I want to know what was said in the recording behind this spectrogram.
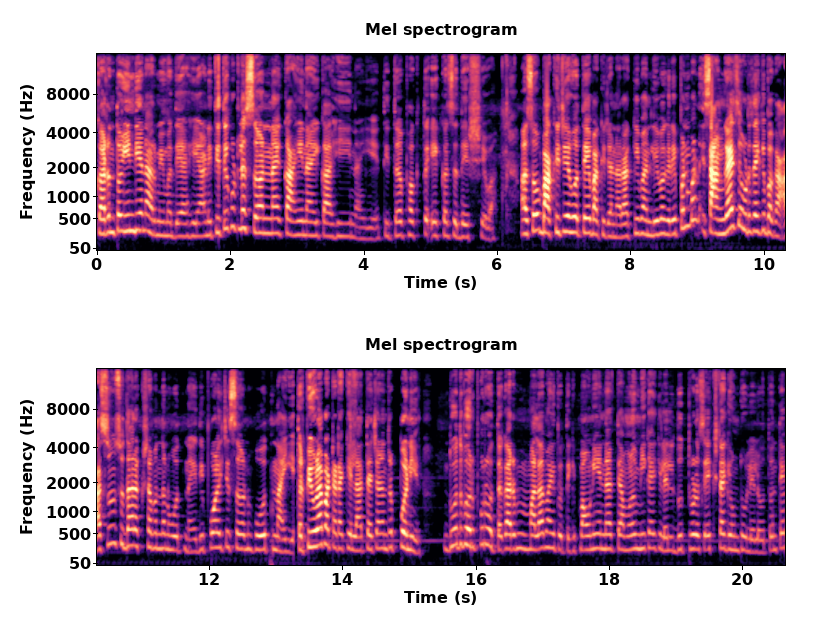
कारण तो इंडियन आर्मीमध्ये आहे आणि तिथे कुठलं सण नाही काही नाही काहीही नाही आहे तिथं फक्त एकच देश सेवा असो बाकीचे होते बाकीच्यांना राखी बांधली वगैरे. पण पण सांगायचं एवढंच आहे की बघा असून सुद्धा रक्षाबंधन होत नाही दिपोळीचे सण होत नाही तर पिवळा बटाटा केला त्याच्यानंतर पनीर. दूध भरपूर होतं कारण मला माहीत होतं की पाहुणे येणार त्यामुळे मी काय केलेलं दूध थोडंसं एक्स्ट्रा घेऊन ठेवलेलं होतं आणि ते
